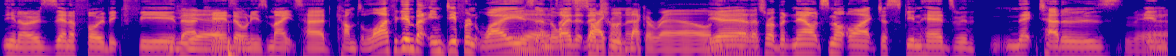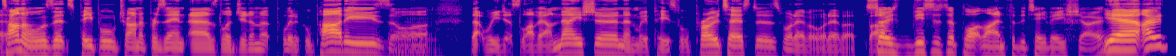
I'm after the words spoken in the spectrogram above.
you know, xenophobic fear that Yeah, Hando a- and his mates had come to life again, but in different ways, yeah, and the way like that they're trying to. back around. yeah, that's right. But now it's not like just skinheads with neck tattoos Yeah. in tunnels. It's people trying to present as legitimate political parties or Mm. That we just love our nation and we're peaceful protesters, whatever, whatever. But- So this is the plot line for the TV show. yeah, I would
